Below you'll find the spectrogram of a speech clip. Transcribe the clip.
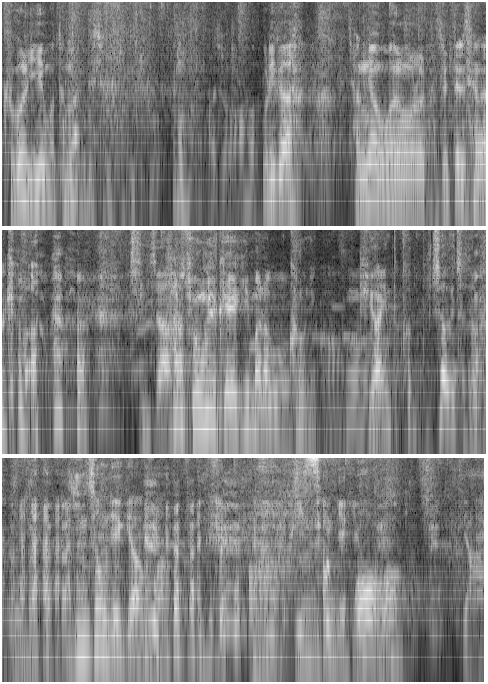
그걸 이해 못하면 안 되죠. 맞아 아, 우리가 작년 원원을 봤을 때를 생각해봐. 진짜 하루 종일 그 얘기만 하고. 그러니까 비하인드 컷 무지하게 찾아보고 인성 얘기하고 막 인성 얘기. 어, 어. 야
